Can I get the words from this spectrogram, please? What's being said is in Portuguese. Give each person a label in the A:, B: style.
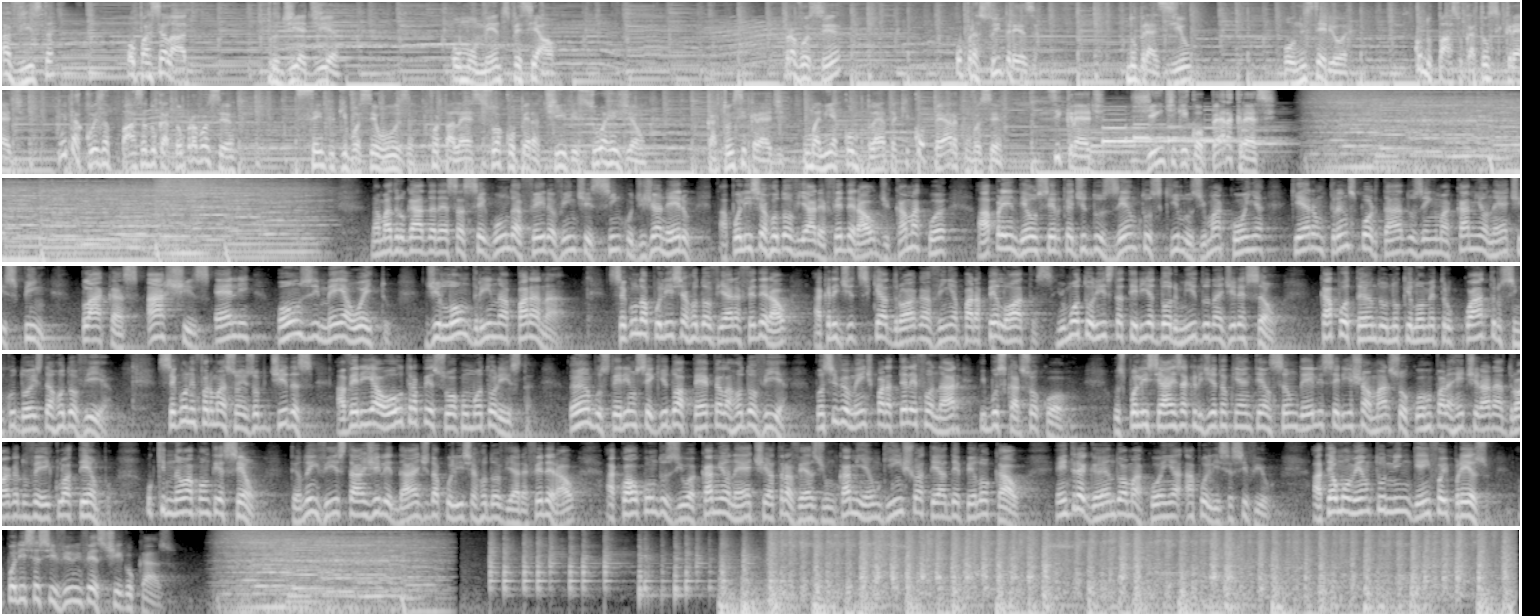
A: à vista ou parcelado. Pro dia a dia ou momento especial. Para você ou para sua empresa. No Brasil ou no exterior. Quando passa o cartão Sicredi, muita coisa passa do cartão para você. Sempre que você usa, fortalece sua cooperativa e sua região. Cartões Sicredi, uma linha completa que coopera com você. Sicredi, gente que coopera cresce.
B: Na madrugada dessa segunda-feira, 25 de janeiro, a Polícia Rodoviária Federal de Camacuã apreendeu cerca de 200 quilos de maconha que eram transportados em uma caminhonete Spin, placas AXL 1168, de Londrina, Paraná. Segundo a Polícia Rodoviária Federal, acredita-se que a droga vinha para Pelotas e o motorista teria dormido na direção capotando no quilômetro 452 da rodovia. Segundo informações obtidas, haveria outra pessoa com o motorista. Ambos teriam seguido a pé pela rodovia, possivelmente para telefonar e buscar socorro. Os policiais acreditam que a intenção deles seria chamar socorro para retirar a droga do veículo a tempo, o que não aconteceu tendo em vista a agilidade da Polícia Rodoviária Federal, a qual conduziu a caminhonete através de um caminhão guincho até a DP local, entregando a maconha à Polícia Civil. Até o momento, ninguém foi preso. A Polícia Civil investiga o caso.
